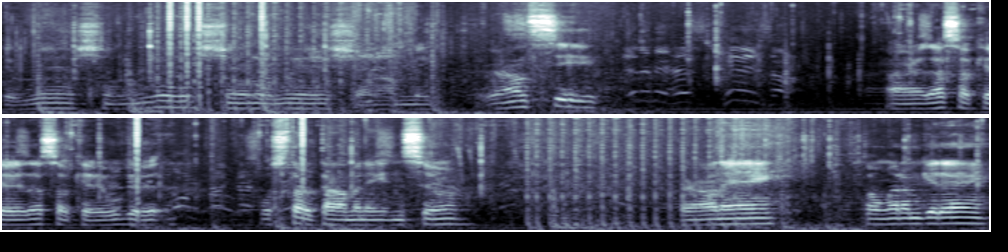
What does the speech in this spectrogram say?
They wishing and wishing and wishing on me. Round C. Alright, that's okay, that's okay, we'll get it. We'll start dominating soon. They're on A. Don't let them get A.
